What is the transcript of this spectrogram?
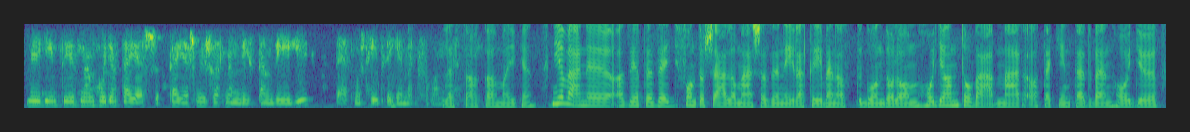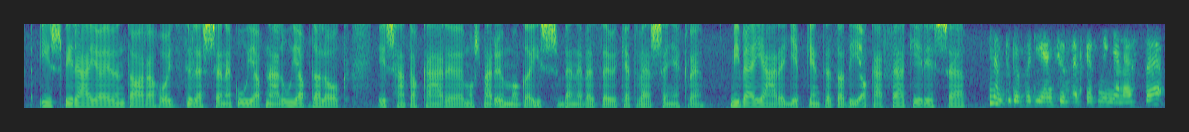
még intéznem, hogy a teljes, teljes műsort nem néztem végig de ezt most hétvégén meg fogom Lesz alkalma, igen. Nyilván azért ez egy fontos állomás az ön életében, azt gondolom. Hogyan tovább már a tekintetben, hogy inspirálja önt arra, hogy szülessenek újabbnál újabb dalok, és hát akár most már önmaga is benevezze őket versenyekre? Mivel jár egyébként ez a díj, akár felkéréssel? Nem tudom, hogy ilyen következménye lesz-e.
